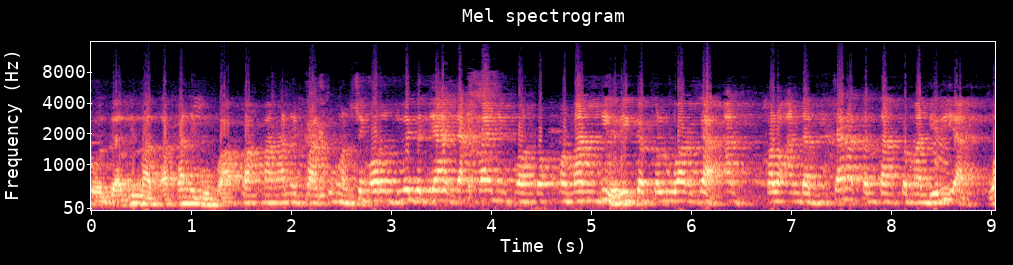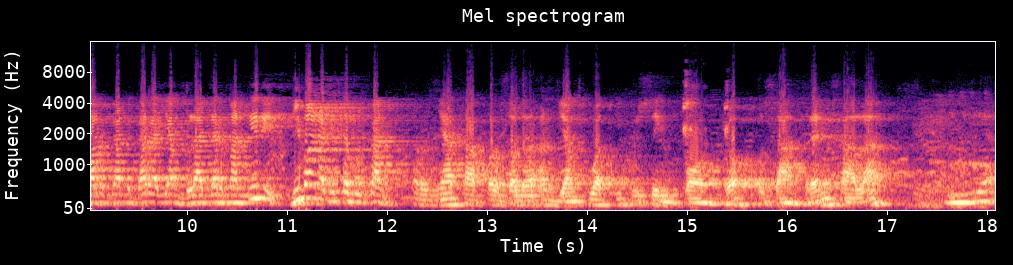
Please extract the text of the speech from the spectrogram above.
jadi matakan ibu bapak mangane patungan sing orang duwe diajak saya ning pondok memandiri kekeluargaan. Kalau Anda bicara tentang kemandirian, warga negara yang belajar mandiri, di mana ditemukan? Ternyata persaudaraan yang kuat itu sing pondok pesantren salah. Iya.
